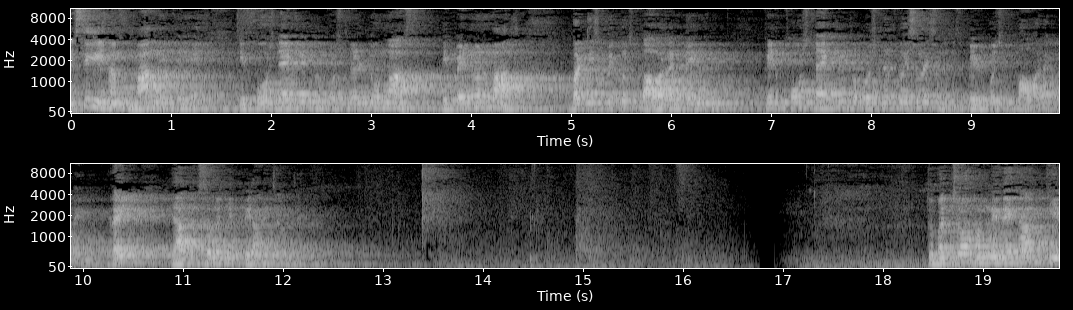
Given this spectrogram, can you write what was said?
इसीलिए हम मान लेते हैं कि force directly proportional to mass depend on mass but इस पे कुछ पावर रख देंगे। फिर force directly proportional to acceleration इस पे भी कुछ पावर रख देंगे राइट यहाँ तक समझिए फिर आगे चलते हैं। तो बच्चों, हमने देखा कि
